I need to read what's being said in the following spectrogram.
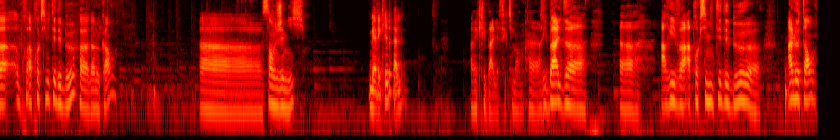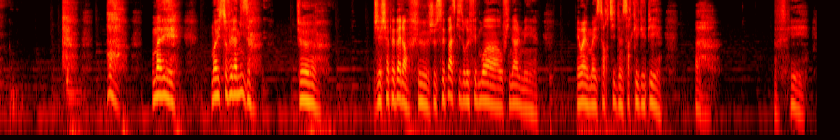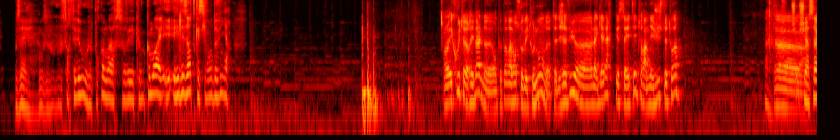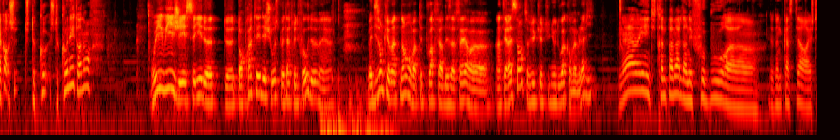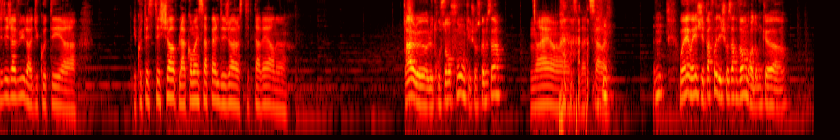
à proximité des bœufs, dans le camp. sans gémis. Mais avec Ribald. Avec Ribald, effectivement. Ribald arrive à, proximité des bœufs, haletant. Ah, vous m'avez... Vous m'avez sauvé la mise. Je... J'ai échappé belle. Je, je sais pas ce qu'ils auraient fait de moi hein, au final, mais... Mais ouais, vous m'avez sorti d'un cercle guépier. Ah. Et vous, avez, vous, sortez d'où Pourquoi m'avoir sauvé? Que, moi et, les autres, qu'est-ce qu'ils vont devenir? Alors écoute, Ribald, on peut pas vraiment sauver tout le monde. T'as déjà vu euh, la galère que ça a été de ramener juste toi? Je, suis assez d'accord. Je, te je te connais, toi, non? Oui, oui, j'ai essayé de, t'emprunter des choses, peut-être une fois ou deux, mais... mais... disons que maintenant, on va peut-être pouvoir faire des affaires euh, intéressantes, vu que tu nous dois quand même la vie. Ah oui, tu traînes pas mal dans les faubourgs euh, de Doncaster. Je t'ai déjà vu, là, du côté... Euh, du côté Shop, là, comment elle s'appelle déjà, cette taverne? Ah, le, le trou sans fond, quelque chose comme ça Ouais, ouais, ça doit être ça, ouais. Mmh. Ouais, ouais, j'ai parfois des choses à revendre, donc... Euh,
